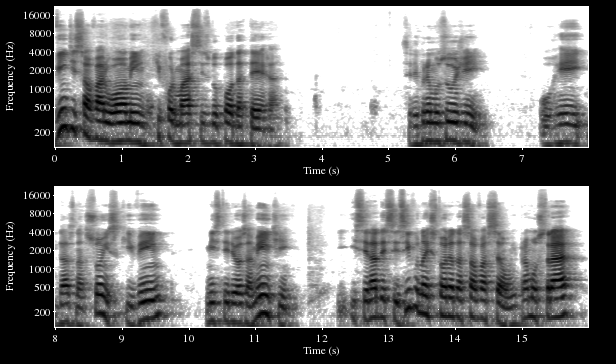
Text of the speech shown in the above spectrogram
vinde salvar o homem que formastes do pó da terra. Celebramos hoje o Rei das Nações que vem misteriosamente e será decisivo na história da salvação e para mostrar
